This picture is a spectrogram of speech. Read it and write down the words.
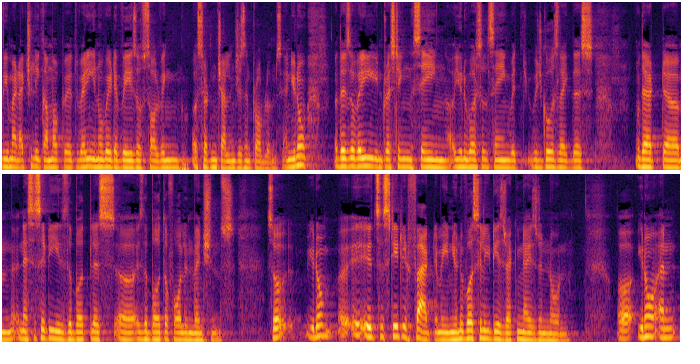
we might actually come up with very innovative ways of solving uh, certain challenges and problems. And you know there's a very interesting saying a universal saying which which goes like this that um, necessity is the birthplace uh, is the birth of all inventions. So you know it's a stated fact. I mean universality is recognized and known. Uh, you know and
